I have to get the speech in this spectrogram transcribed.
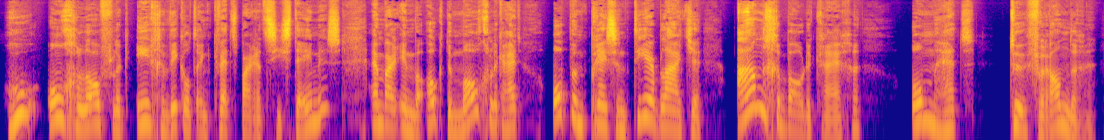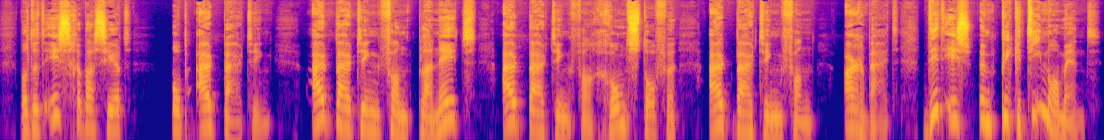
hoe ongelooflijk ingewikkeld en kwetsbaar het systeem is. En waarin we ook de mogelijkheid op een presenteerblaadje aangeboden krijgen om het te veranderen. Want het is gebaseerd op uitbuiting. Uitbuiting van planeet, uitbuiting van grondstoffen, uitbuiting van arbeid. Dit is een Piketty-moment.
